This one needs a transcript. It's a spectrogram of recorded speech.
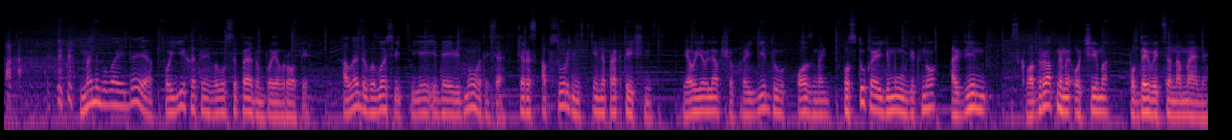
пока. У мене була ідея поїхати велосипедом по Європі, але довелось від цієї ідеї відмовитися через абсурдність і непрактичність. Я уявляв, що приїду Познань, постукаю йому у вікно, а він з квадратними очима подивиться на мене.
